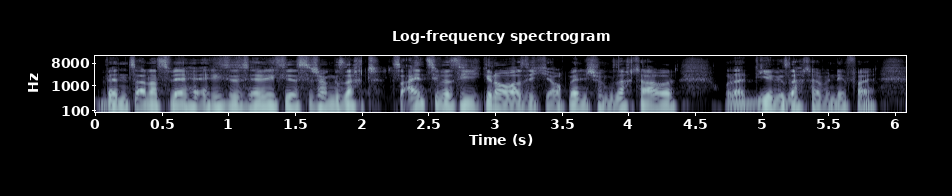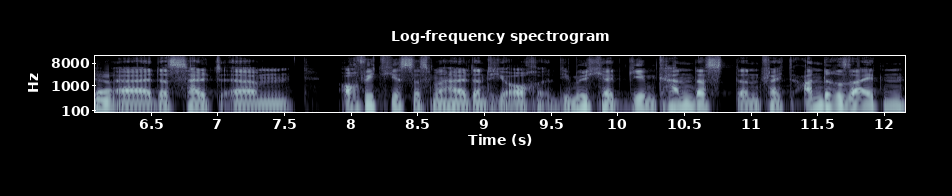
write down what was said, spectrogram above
wenn es anders wäre, hätte ich das, hätte ich das schon gesagt. Das Einzige, was ich, genau, was ich auch Benny schon gesagt habe, oder dir gesagt habe in dem Fall, ja. äh, dass halt ähm, auch wichtig ist, dass man halt natürlich auch die Möglichkeit geben kann, dass dann vielleicht andere Seiten,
